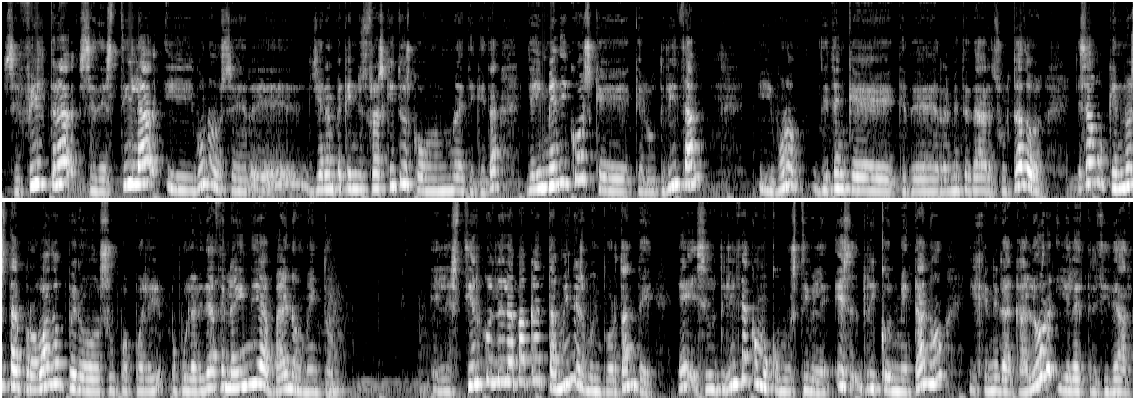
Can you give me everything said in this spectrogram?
se filtra, se destila y bueno, se eh, llenan pequeños frasquitos con una etiqueta. Y hay médicos que, lo utilizan y bueno, dicen que, realmente da resultados. Es algo que no está probado, pero su popularidad en la India va en aumento. El estiércol de la vaca también es muy importante. ¿eh? Se utiliza como combustible. Es rico en metano y genera calor y electricidad.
